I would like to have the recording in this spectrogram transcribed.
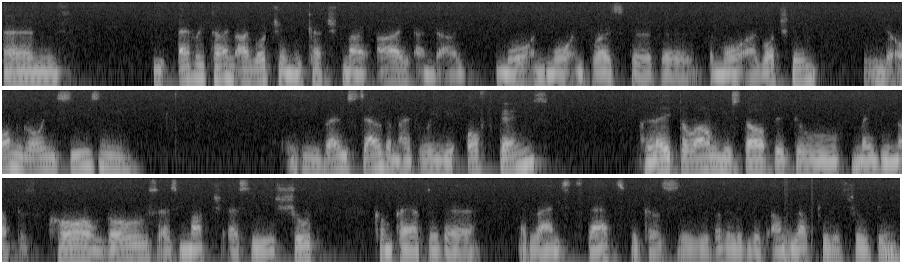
and every time I watch him, he catched my eye, and I more and more impressed the, the, the more I watched him. In the ongoing season, he very seldom had really off games. Later on, he started to maybe not to score goals as much as he should compared to the advanced stats because he was a little bit unlucky with shooting,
